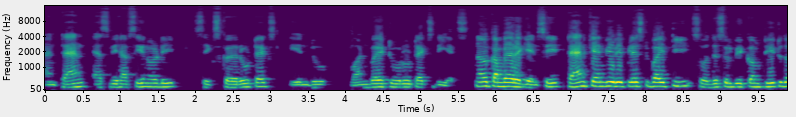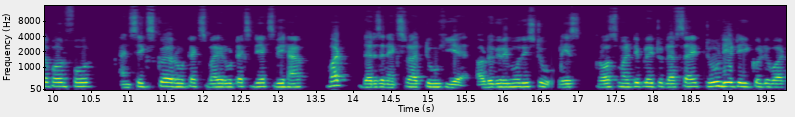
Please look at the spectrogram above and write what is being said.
and tan as we have seen already sec square root x into 1 by 2 root x dx. Now compare again. See tan can be replaced by t. So this will become t to the power 4 and sec square root x by root x dx we have. But there is an extra 2 here. How do we remove this 2? Please cross multiply to left side. 2 dt equal to what?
